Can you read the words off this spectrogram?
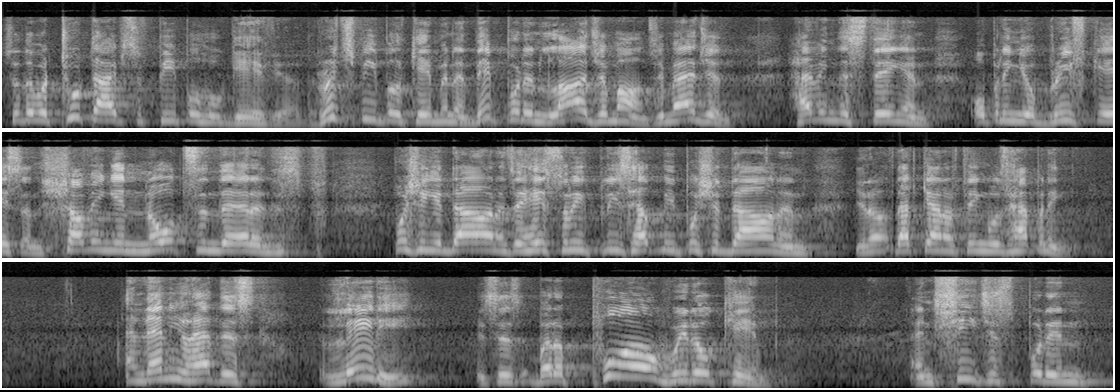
So there were two types of people who gave here. The rich people came in and they put in large amounts. Imagine having this thing and opening your briefcase and shoving in notes in there and just pushing it down and saying, hey, Sunit, please help me push it down. And, you know, that kind of thing was happening. And then you had this lady, it says, but a poor widow came and she just put in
